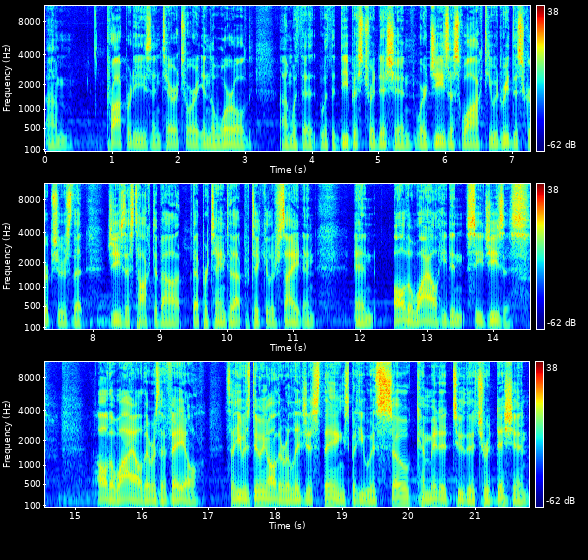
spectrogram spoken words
Um, properties and territory in the world um, with, the, with the deepest tradition where Jesus walked. He would read the scriptures that Jesus talked about that pertain to that particular site. And, and all the while, he didn't see Jesus. All the while, there was a veil. So he was doing all the religious things, but he was so committed to the tradition,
